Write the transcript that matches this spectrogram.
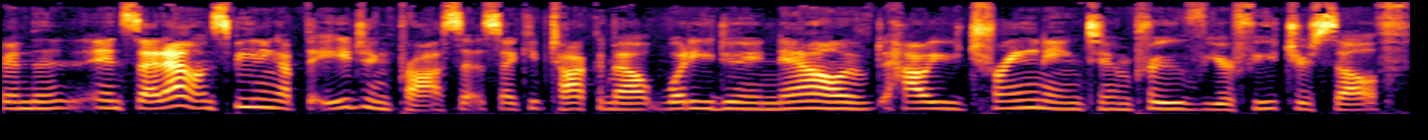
From the inside out and speeding up the aging process. I keep talking about what are you doing now? How are you training to improve your future self?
